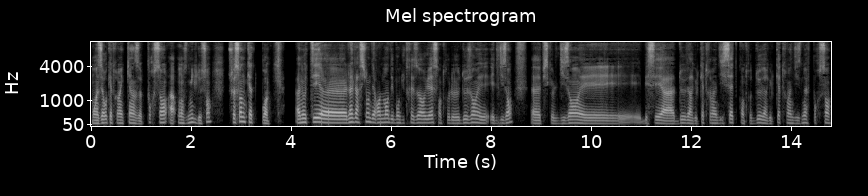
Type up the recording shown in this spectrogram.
moins 0,95% à 11 264 points. À noter euh, l'inversion des rendements des bons du Trésor US entre le 2 ans et, le 10 ans euh, puisque le 10 ans est baissé à 2,97 contre 2,99%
